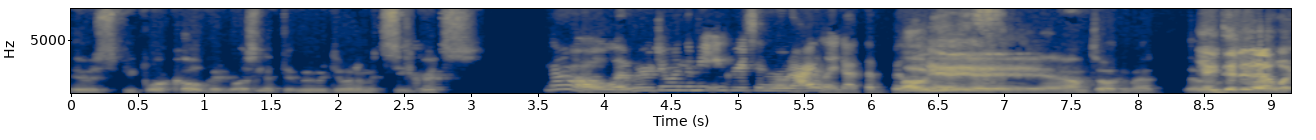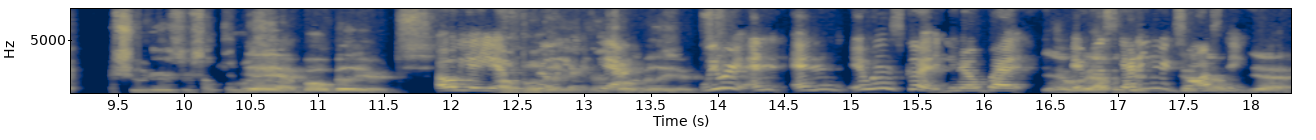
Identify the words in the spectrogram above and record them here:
it was before COVID, wasn't it? That we were doing them at Secrets. No, when we were doing the meet and greets in Rhode Island at the Oh yeah, yeah, yeah, yeah, yeah. I'm talking about. those. Yeah, you did it at what shooters or something? Yeah, it? yeah, Bow Billiards. Oh yeah, yeah, Oh, with Bo Billiards, Billiards, yeah. Bow Billiards. We were and and it was good, you know, but Yeah, it was getting good- good exhausting. number. Yeah,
